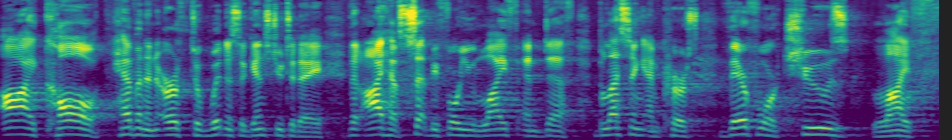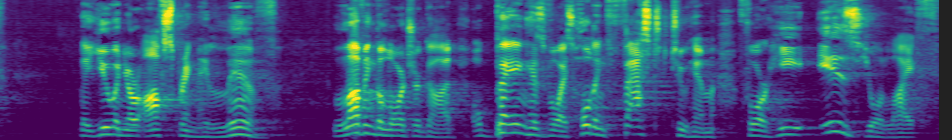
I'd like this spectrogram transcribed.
I call heaven and earth to witness against you today that I have set before you life and death, blessing and curse. Therefore, choose life, that you and your offspring may live, loving the Lord your God, obeying his voice, holding fast to him, for he is your life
